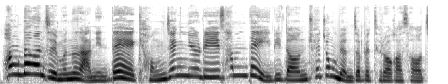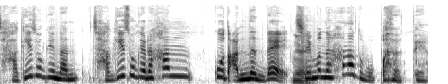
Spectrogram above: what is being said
황당한 질문은 아닌데, 경쟁률이 3대1이던 최종 면접에 들어가서 자기소개 난, 자기소개를 하고 났는데, 네. 질문을 하나도 못 받았대요.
